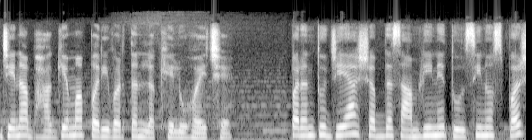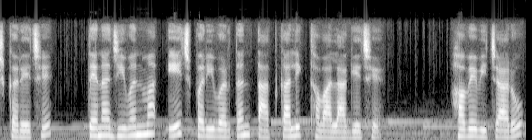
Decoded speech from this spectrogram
જેના ભાગ્યમાં પરિવર્તન લખેલું હોય છે. પરંતુ જે આ શબ્દ સાંભળીને તુલસીનો સ્પર્શ કરે છે, તેના જીવનમાં એ જ પરિવર્તન તાત્કાલિક થવા લાગે છે. હવે વિચારો,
